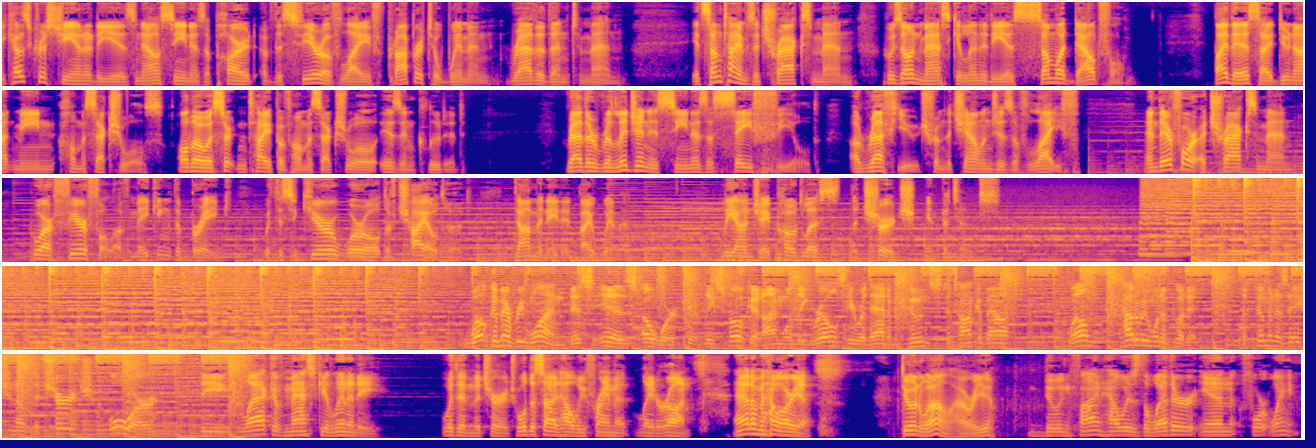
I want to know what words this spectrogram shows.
Because Christianity is now seen as a part of the sphere of life proper to women rather than to men, it sometimes attracts men whose own masculinity is somewhat doubtful. By this, I do not mean homosexuals, although a certain type of homosexual is included. Rather, religion is seen as a safe field, a refuge from the challenges of life, and therefore attracts men who are fearful of making the break with the secure world of childhood dominated by women. Leon J. Podles, The Church Impotent. Welcome, everyone. This is A Word Fitly Spoken. I'm Willie Grills here with Adam Koontz to talk about, well, how do we want to put it? The feminization of the church or the lack of masculinity within the church. We'll decide how we frame it later on. Adam, how are you? Doing well. How are you? Doing fine. How is the weather in Fort Wayne?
